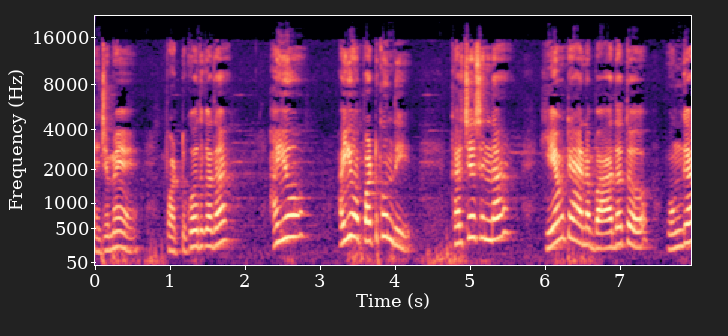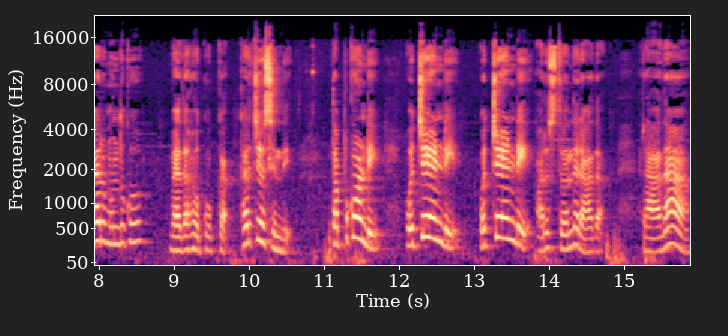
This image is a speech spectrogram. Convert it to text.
నిజమే పట్టుకోదు కదా? అయ్యో అయ్యో పట్టుకుంది. ఖర్చేసిందా ఏమిటి ఆయన బాధతో వంగారు ముందుకు? వెధవ కుక్క కరిచేసింది. తప్పుకోండి వచ్చేయండి వచ్చేయండి అరుస్తోంది రాధ. రాధా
